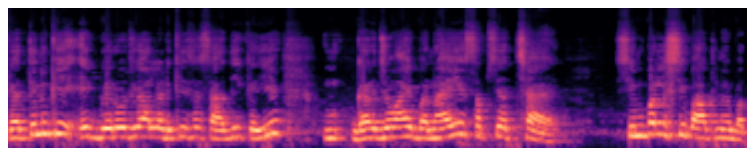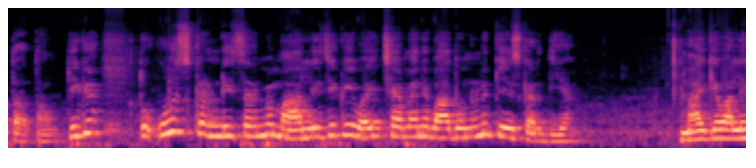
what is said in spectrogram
कहते ना कि एक बेरोजगार लड़की से शादी करिए, घर जमाई बनाइए, सबसे अच्छा है। सिंपल सी बात मैं बताता हूँ, ठीक है? तो उस कंडीशन में मान लीजिए कि भाई छः महीने बाद उन्होंने केस कर दिया। मायके वाले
